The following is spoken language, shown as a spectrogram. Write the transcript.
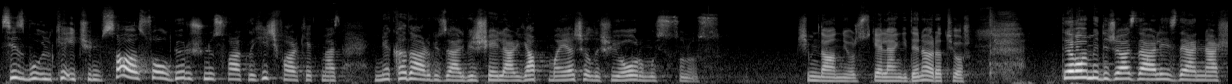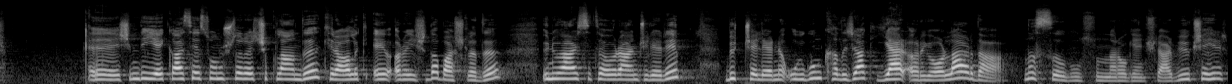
Siz bu ülke için sağ sol görüşünüz farklı hiç fark etmez. Ne kadar güzel bir şeyler yapmaya çalışıyormuşsunuz. Şimdi anlıyoruz gelen gideni aratıyor. Devam edeceğiz değerli izleyenler. Ee, Şimdi YKS sonuçları açıklandı. Kiralık ev arayışı da başladı. Üniversite öğrencileri bütçelerine uygun kalacak yer arıyorlar da nasıl bulsunlar o gençler? Büyükşehir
